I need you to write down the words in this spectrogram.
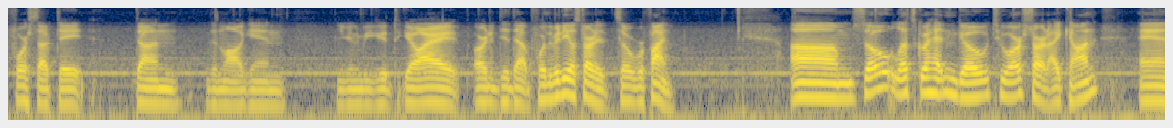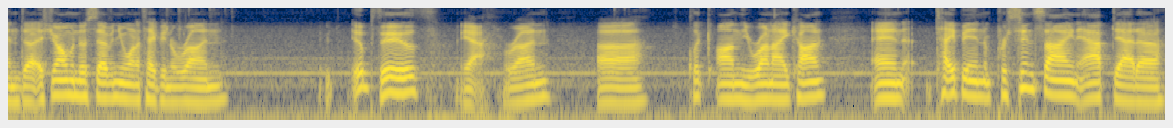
force update, done, then log in, you're to be good to go. I already did that before the video started, so we're fine. Um, so let's go ahead and go to our start icon. And uh, if you're on Windows 7, you want to type in run. Oopsies. Yeah, run. Uh, click on the run icon and type in percent sign app data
